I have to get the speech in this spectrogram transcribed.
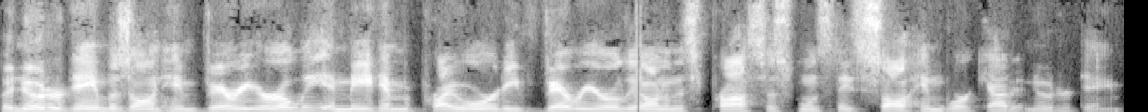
But Notre Dame was on him very early and made him a priority very early on in this process once they saw him work out at Notre Dame.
